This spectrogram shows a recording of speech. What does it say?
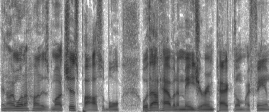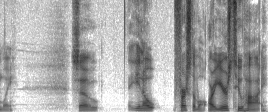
And I want to hunt as much as possible without having a major impact on my family. So, you know, first of all, are yours too high?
